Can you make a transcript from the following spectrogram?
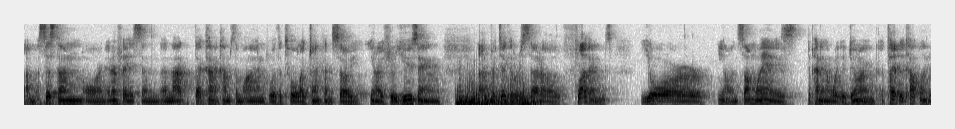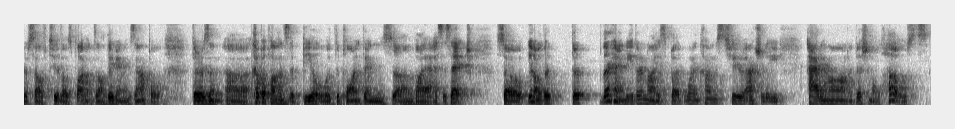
um, a system or an interface, and, and that, that kind of comes to mind with a tool like Jenkins. So, you know, if you're using a particular set of plugins, you're, you know, in some ways, depending on what you're doing, tightly coupling yourself to those plugins. I'll give you an example. There's an, uh, a couple plugins that deal with deploying things uh, via SSH. So, you know, they're, they're, they're handy, they're nice, but when it comes to actually adding on additional hosts,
